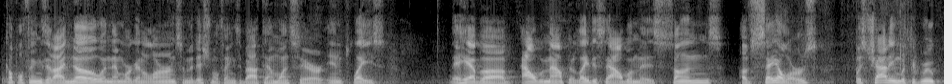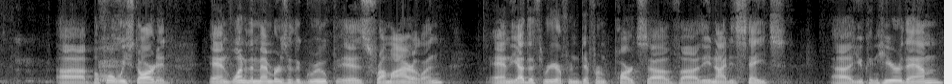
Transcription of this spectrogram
a couple things that I know, and then we're going to learn some additional things about them once they're in place. They have an album out. Their latest album is Sons of Sailors. Was chatting with the group uh, before we started, and one of the members of the group is from Ireland, and the other three are from different parts of uh, the United States. Uh, you can hear them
